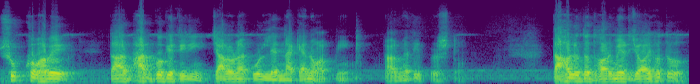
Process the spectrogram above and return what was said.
সূক্ষ্মভাবে তার ভাগ্যকে তিনি চালনা করলেন না কেন আপনি? সাংঘাতিক প্রশ্ন। তাহলে তো ধর্মের জয় হতো।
